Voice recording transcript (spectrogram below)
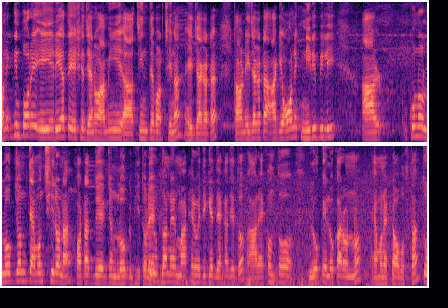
অনেক দিন পরে এই এরিয়াতে এসে যেন আমি চিনতে পারছি না এই জায়গাটা। কারণ এই জায়গাটা আগে অনেক নিরিবিলি আর কোনো লোকজন তেমন ছিল না। হঠাৎ দু একজন লোক ভিতরে উদ্যানের মাঠের ওইদিকে দেখা যেত। আর এখন তো লোকে লোকারণ্য, এমন একটা অবস্থা। তো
